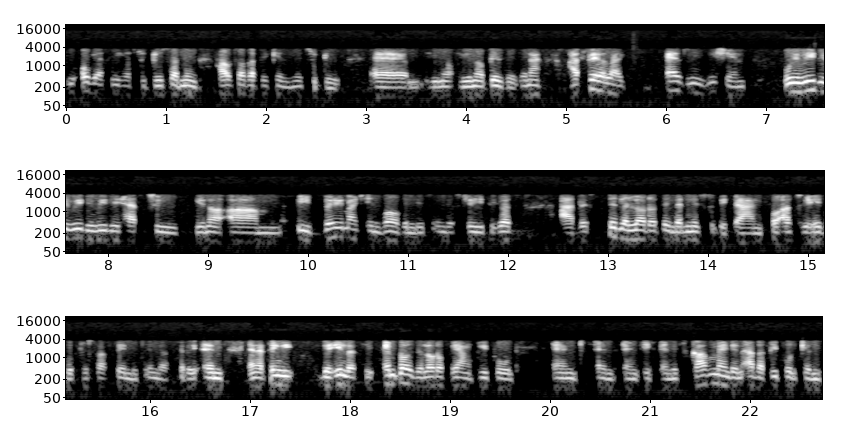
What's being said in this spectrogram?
you obviously have to do something how South Africans need to do, um, you know, you know, business. And I, I feel like as musicians, we really, really, really have to, you know, um, be very much involved in this industry because uh, there's still a lot of things that needs to be done for us to be able to sustain this industry. And and I think the industry employs a lot of young people, and and and if, and if government and other people can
